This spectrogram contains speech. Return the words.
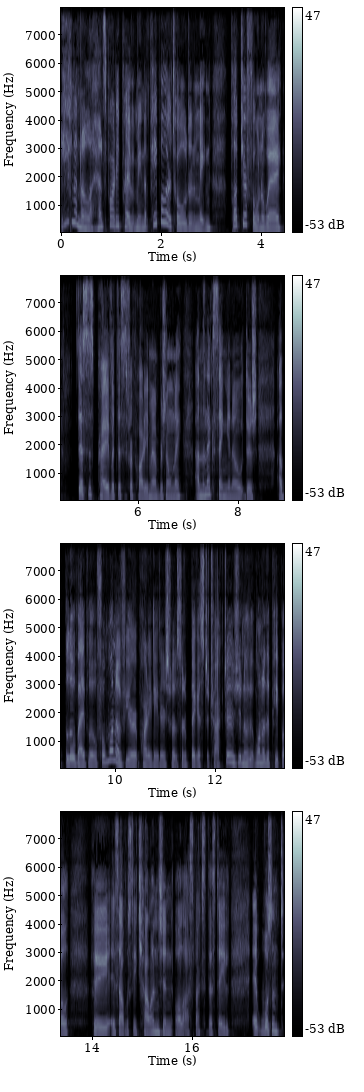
even an Alliance Party private meeting? If people are told in a meeting, put your phone away, this is private, this is for party members only. And the next thing you know, there's a blow by blow from one of your party leaders, sort of biggest detractors. You know, that one of the people who is obviously challenging all aspects of this deal. It wasn't,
